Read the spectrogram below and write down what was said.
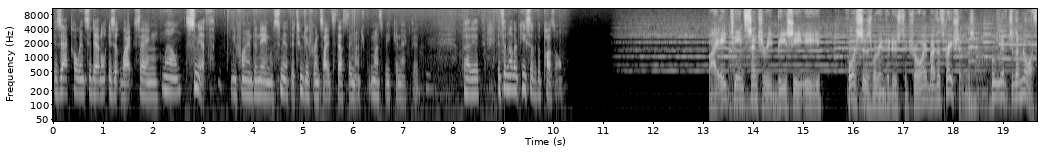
is that coincidental? Is it like saying, well, Smith? You find the name of Smith at two different sites, thus they must, must be connected. But it, it's another piece of the puzzle. By 18th century BCE, horses were introduced to Troy by the Thracians, who lived to the north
